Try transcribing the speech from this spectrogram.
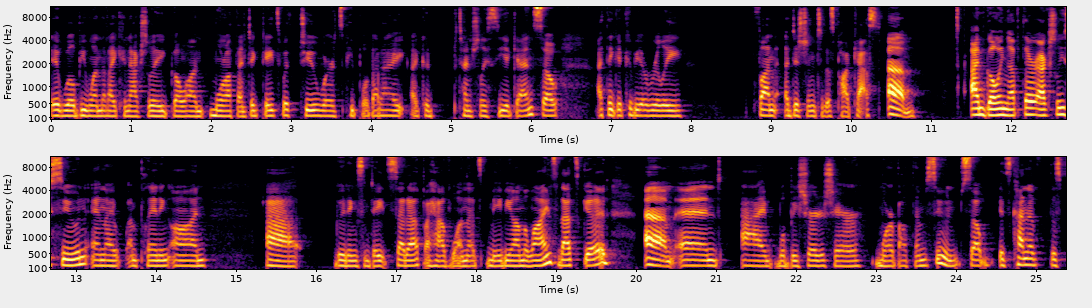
it will be one that I can actually go on more authentic dates with too, where it's people that I, I could potentially see again. So I think it could be a really fun addition to this podcast. Um, I'm going up there actually soon, and I, am planning on uh, getting some dates set up. I have one that's maybe on the line, so that's good. Um, and I will be sure to share more about them soon. So it's kind of this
